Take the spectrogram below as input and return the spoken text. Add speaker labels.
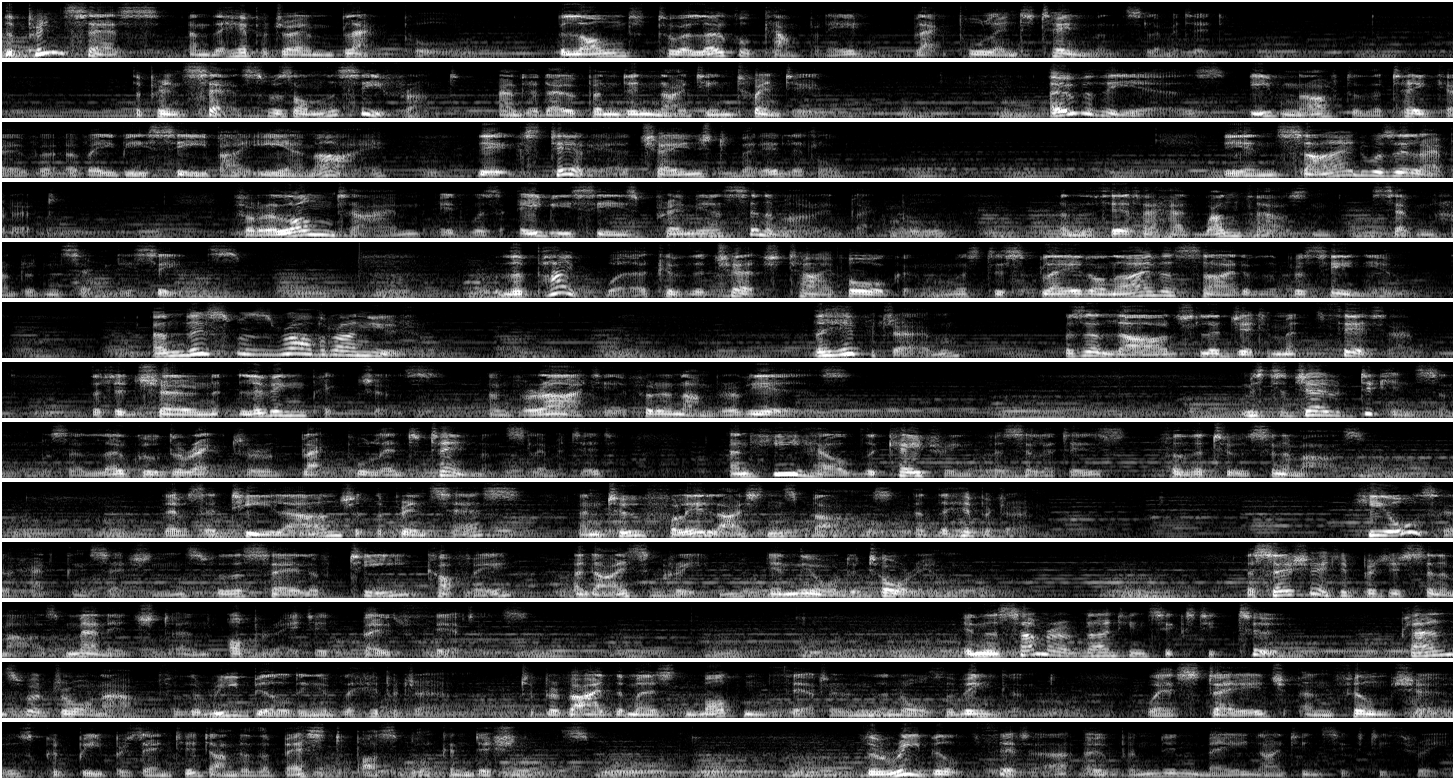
Speaker 1: The Princess and the Hippodrome Blackpool belonged to a local company, Blackpool Entertainments Limited. The Princess was on the seafront and had opened in 1920. Over the years, even after the takeover of ABC by EMI, the exterior changed very little. The inside was elaborate. For a long time, it was ABC's premier cinema in Blackpool, and the theatre had 1,770 seats. The pipework of the church-type organ was displayed on either side of the proscenium, and this was rather unusual. The Hippodrome was a large legitimate theatre that had shown living pictures and variety for a number of years. Mr. Joe Dickinson was a local director of Blackpool Entertainments Limited, and he held the catering facilities for the two cinemas. There was a tea lounge at the Princess and two fully licensed bars at the Hippodrome. He also had concessions for the sale of tea, coffee and ice cream in the auditorium. Associated British Cinemas managed and operated both theatres. In the summer of 1962, plans were drawn up for the rebuilding of the Hippodrome to provide the most modern theatre in the north of England, where stage and film shows could be presented under the best possible conditions. The rebuilt theatre opened in May 1963.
